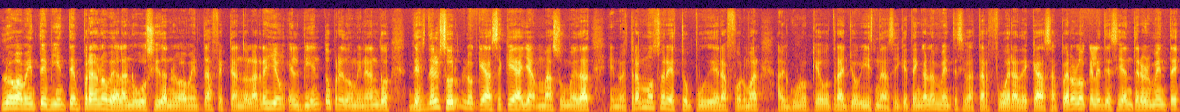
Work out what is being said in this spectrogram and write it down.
nuevamente bien temprano, vea la nubosidad nuevamente afectando a la región, el viento predominando desde el sur, lo que hace que haya más humedad en nuestra atmósfera. Esto pudiera formar alguno que otra llovizna, así que ténganlo en mente si va a estar fuera de casa. Pero lo que les decía anteriormente,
